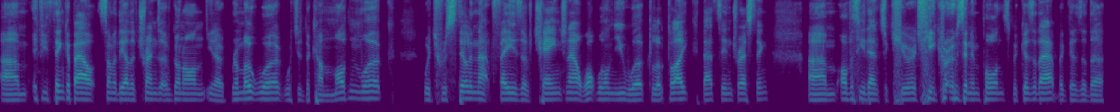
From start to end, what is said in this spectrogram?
um, if you think about some of the other trends that have gone on you know remote work which has become modern work which we're still in that phase of change now what will new work look like? That's interesting. Um, obviously then security grows in importance because of that because of the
